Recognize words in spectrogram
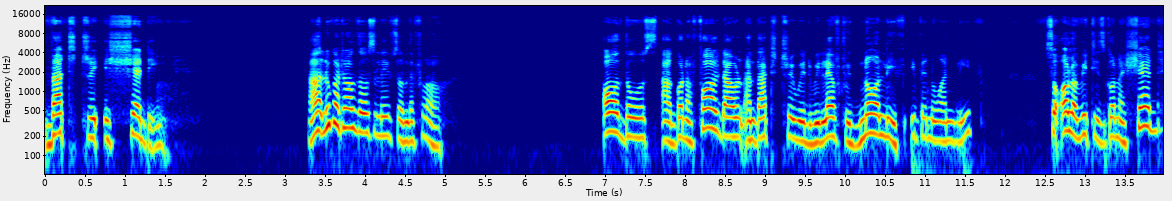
that tree is shedding. Uh, look at all those leaves on the floor. All those are gonna fall down and that tree will be left with no leaf even one leaf. So all of it is gonna shed.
